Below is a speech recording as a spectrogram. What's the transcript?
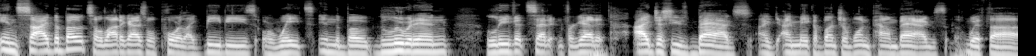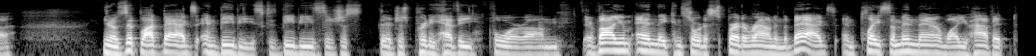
inside the boat. So a lot of guys will pour like BBs or weights in the boat, glue it in, leave it, set it, and forget it. I just use bags. I, I make a bunch of one pound bags with uh, you know Ziploc bags and BBs because BBs are just they're just pretty heavy for um, their volume and they can sort of spread around in the bags and place them in there while you have it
